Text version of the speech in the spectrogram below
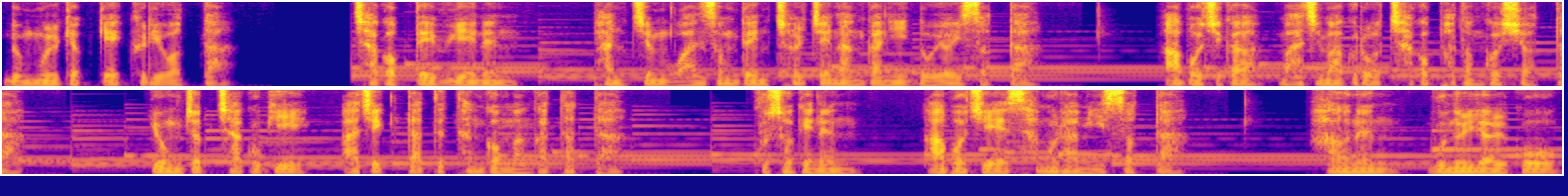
눈물겹게 그리웠다. 작업대 위에는 반쯤 완성된 철제 난간이 놓여 있었다. 아버지가 마지막으로 작업하던 것이었다. 용접 자국이 아직 따뜻한 것만 같았다. 구석에는 아버지의 사물함이 있었다. 하은은 문을 열고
